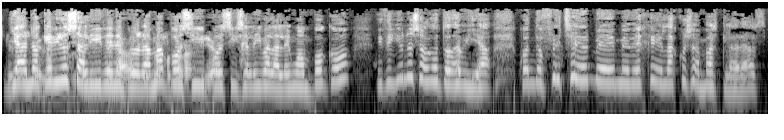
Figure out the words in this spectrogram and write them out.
Ya no ha querido salir en el programa por si, por si se le iba la lengua un poco. Dice, yo no salgo todavía. Cuando Fletcher me, me deje las cosas más claras.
